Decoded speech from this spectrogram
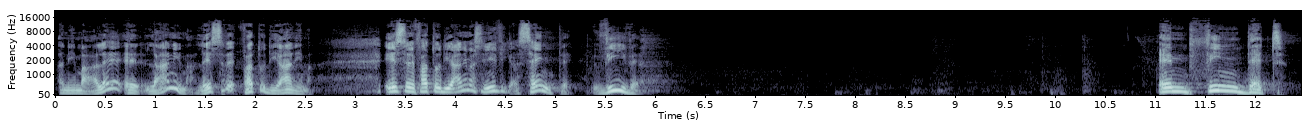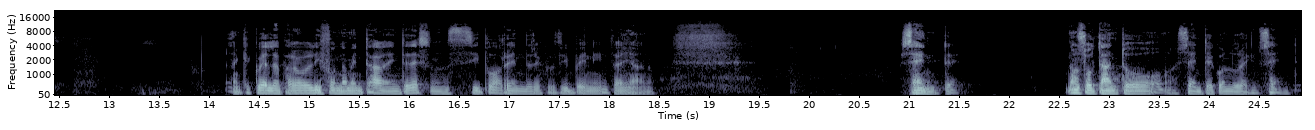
animale è l'anima, l'essere fatto di anima. Essere fatto di anima significa sente, vive. Empfindet, anche quella parola lì fondamentale in tedesco non si può rendere così bene in italiano. Sente, non soltanto sente con l'orecchio, sente.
